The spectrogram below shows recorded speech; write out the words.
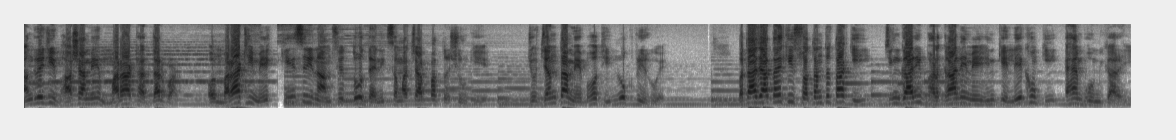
अंग्रेज़ी भाषा में मराठा दर्पण और मराठी में केसरी नाम से दो दैनिक समाचार पत्र शुरू किए, जो जनता में बहुत ही लोकप्रिय हुए। बताया जाता है कि स्वतंत्रता की चिंगारी भड़काने में इनके लेखों की अहम भूमिका रही।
